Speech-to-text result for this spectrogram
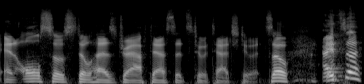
and also still has draft assets to attach to it. So it's a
